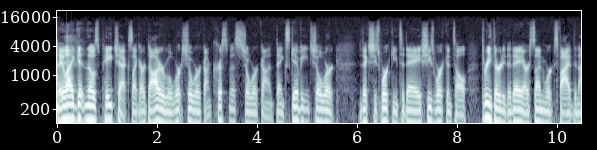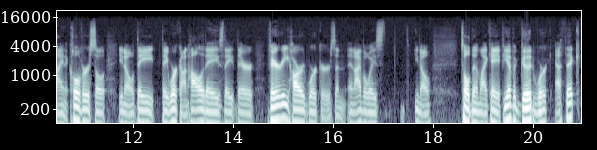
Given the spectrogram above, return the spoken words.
they like getting those paychecks. Like our daughter will work. She'll work on Christmas. She'll work on Thanksgiving. She'll work. Like she's working today. She's working till three thirty today. Our son works five to nine at Culver. So you know they they work on holidays. They they're very hard workers. And and I've always you know told them like hey if you have a good work ethic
